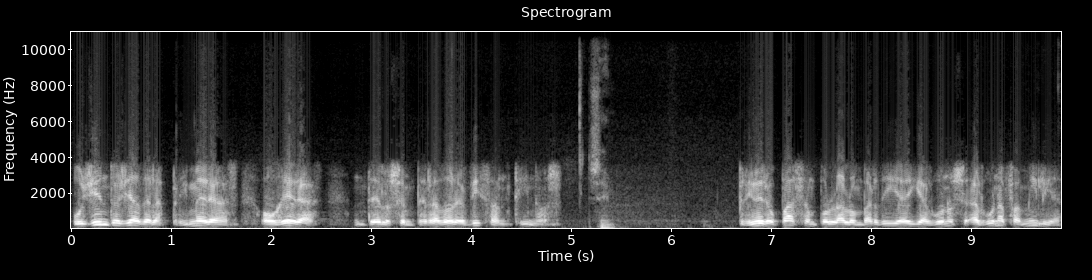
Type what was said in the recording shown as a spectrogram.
huyendo ya de las primeras hogueras de los emperadores bizantinos, Sí. Primero pasan por la Lombardía y algunos, alguna familia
